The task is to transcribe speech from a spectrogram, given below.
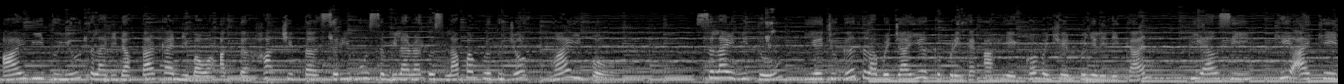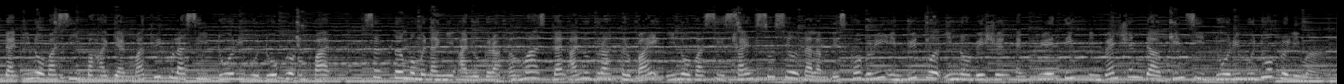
IV2U telah didaftarkan di bawah Akta Hak Cipta 1987 MyIPO. Selain itu, ia juga telah berjaya ke peringkat akhir Konvensyen Penyelidikan, PLC, KIK dan Inovasi Bahagian Matrikulasi 2024 serta memenangi anugerah emas dan anugerah terbaik inovasi sains sosial dalam Discovery in Virtual Innovation and Creative Invention Da Vinci 2025.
